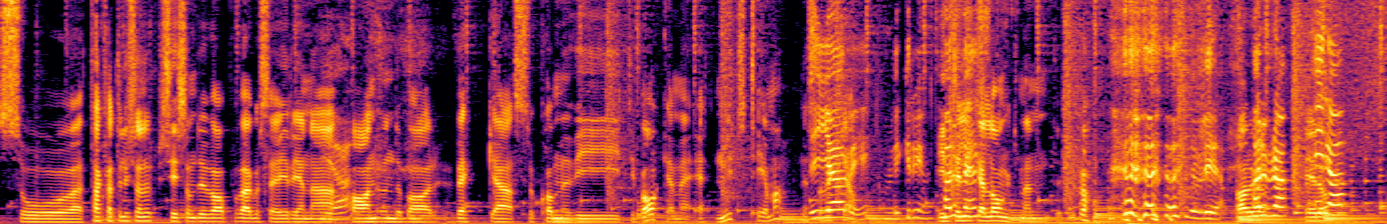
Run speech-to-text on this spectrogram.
Så tack för att du lyssnade, precis som du var på väg att säga Irena. Ja. Ha en underbar vecka så kommer vi tillbaka med ett nytt tema nästa vecka. Det gör vecka. vi, det blir grymt. Inte lika långt men det blir bra. det blir det. Ha det, ha det bra, hejdå. hejdå.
